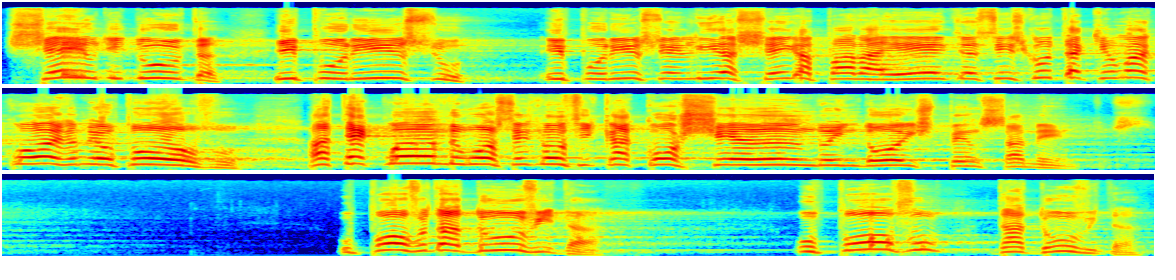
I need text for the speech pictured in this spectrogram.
cheio de dúvida, e por isso, e por isso Elias chega para ele e diz assim: escuta aqui uma coisa, meu povo, até quando vocês vão ficar cocheando em dois pensamentos? O povo da dúvida, o povo da dúvida.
